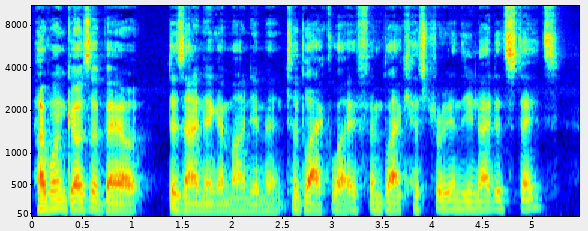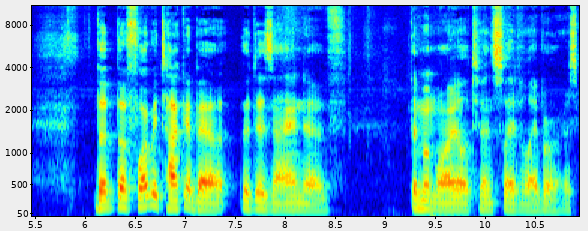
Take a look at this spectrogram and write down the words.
how one goes about designing a monument to Black life and Black history in the United States. But before we talk about the design of the memorial to enslaved laborers.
